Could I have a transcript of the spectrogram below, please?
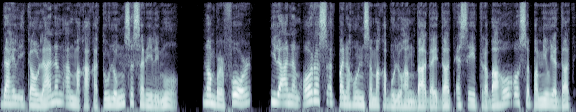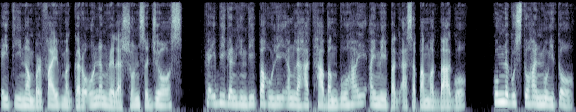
dahil ikaw lanang ang makakatulong sa sarili mo. Number 4, ilaan ang oras at panahon sa makabuluhang bagay.sa trabaho o sa pamilya.at. Number 5, magkaroon ng relasyon sa Diyos. Kaibigan hindi pa huli ang lahat habang buhay ay may pag-asa pang magbago. Kung nagustuhan mo ito,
